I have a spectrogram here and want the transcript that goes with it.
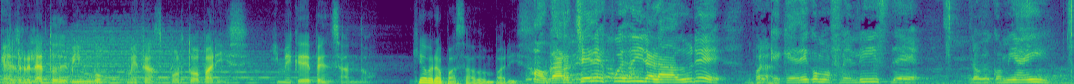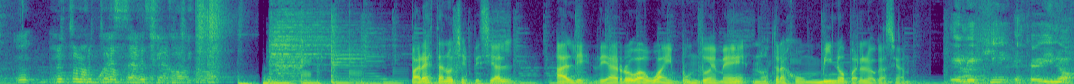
El relato de Bimbo me transportó a París y me quedé pensando. ¿Qué habrá pasado en París? No, garché después de ir a la Gaduré, porque quedé como feliz de lo que comí ahí. Mm, Esto no puede ser, chicos. Para esta noche especial, Ale de arroba wine.me nos trajo un vino para la ocasión. elegí este vino,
